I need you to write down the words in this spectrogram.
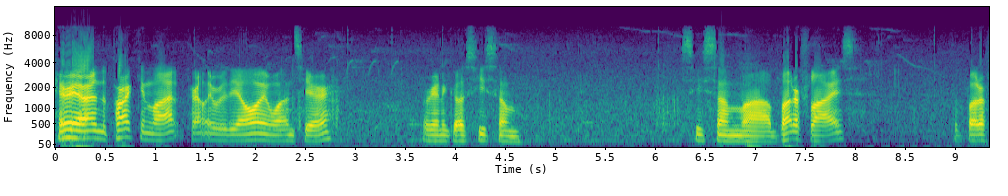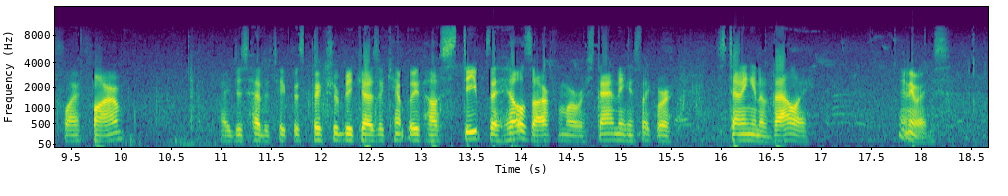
Here we are in the parking lot. Apparently we're the only ones here. We're gonna go see some see some uh, butterflies. The butterfly farm. I just had to take this picture because I can't believe how steep the hills are from where we're standing. It's like we're standing in a valley. Anyways,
